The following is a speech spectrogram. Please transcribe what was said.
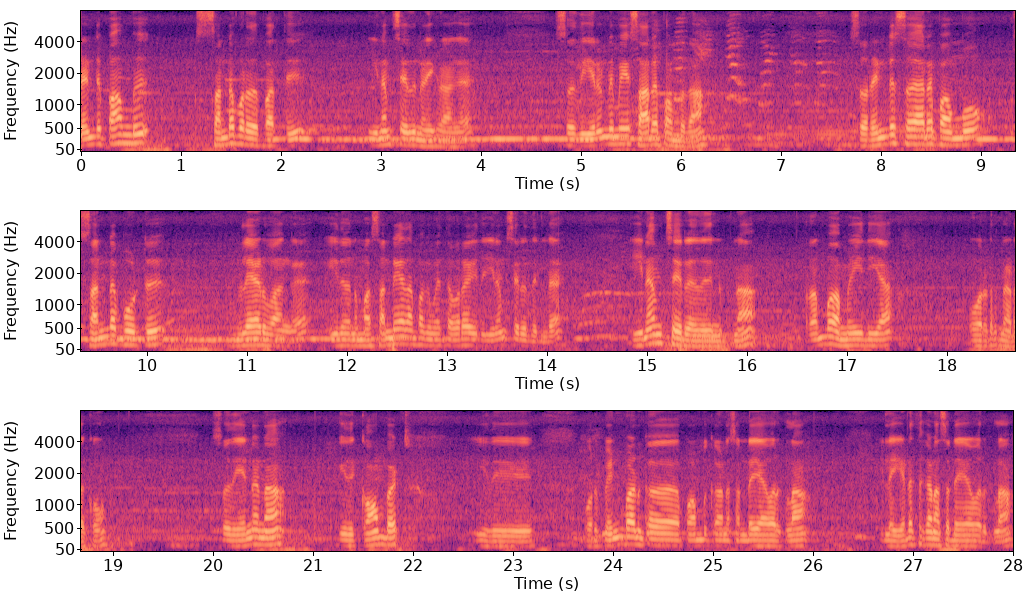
ரெண்டு பாம்பு சண்டை போடுறதை பார்த்து இனம் சேர்ந்து நினைக்கிறாங்க. ஸோ இது இரண்டுமே சாரை பாம்பு தான். ஸோ ரெண்டு சாரை பாம்பும் சண்டை போட்டு விளையாடுவாங்க. இதை நம்ம சண்டையாக தான் பார்க்கவே தவிர இது இனம் செய்கிறது இல்லை இனம் சேருறதுன்னா ரொம்ப அமைதியாக ஒரு இடத்துல நடக்கும். ஸோ இது என்னென்னா இது காம்பேட் இது ஒரு பெண்பான்க பாம்புக்கான சண்டையாகவும் இருக்கலாம் இல்லை இடத்துக்கான சண்டையாகவும் இருக்கலாம்.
